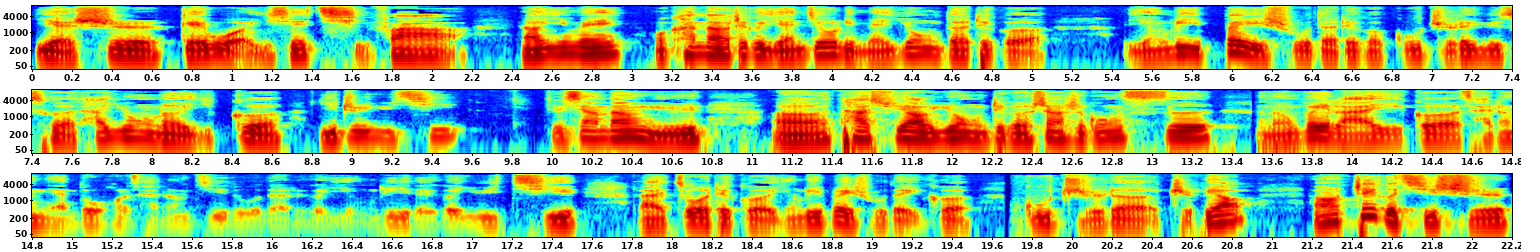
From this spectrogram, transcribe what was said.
也是给我一些启发啊。然后因为我看到这个研究里面用的这个盈利倍数的这个估值的预测，它用了一个一致预期。就相当于，呃，他需要用这个上市公司可能未来一个财政年度或者财政季度的这个盈利的一个预期来做这个盈利倍数的一个估值的指标。然后这个其实，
